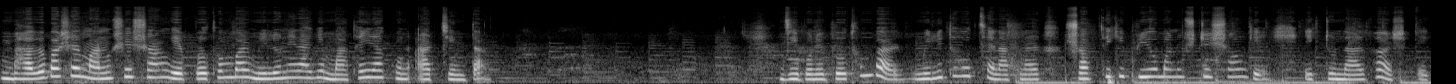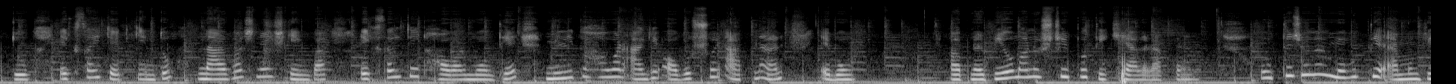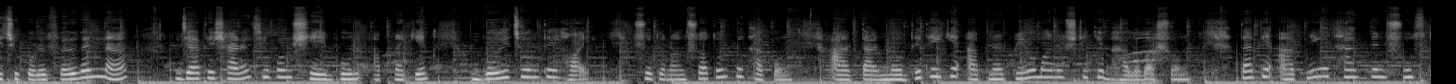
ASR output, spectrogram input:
ভালোবাসার মানুষের সঙ্গে প্রথমবার মিলনের আগে মাথায় রাখুন আর চিন্তা। জীবনে প্রথমবার মিলিত হচ্ছেন আপনার সবথেকে প্রিয় মানুষটির সঙ্গে। একটু নার্ভাস, একটু এক্সাইটেড কিন্তু নার্ভাসনেস কিংবা এক্সাইটেড হওয়ার মধ্যে মিলিত হওয়ার আগে অবশ্যই আপনার এবং আপনার প্রিয় মানুষটির প্রতি খেয়াল রাখুন। উত্তেজনার মুহূর্তে এমন কিছু করে ফেলবেন না, যাতে সারা জীবন সেই ভুল আপনাকে বয়ে চলতে হয়। সুতরাং সতর্ক থাকুন আর তার মধ্যে থেকে আপনার প্রিয় মানুষটিকে ভালোবাসুন। তাতে আপনিও থাকবেন সুস্থ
